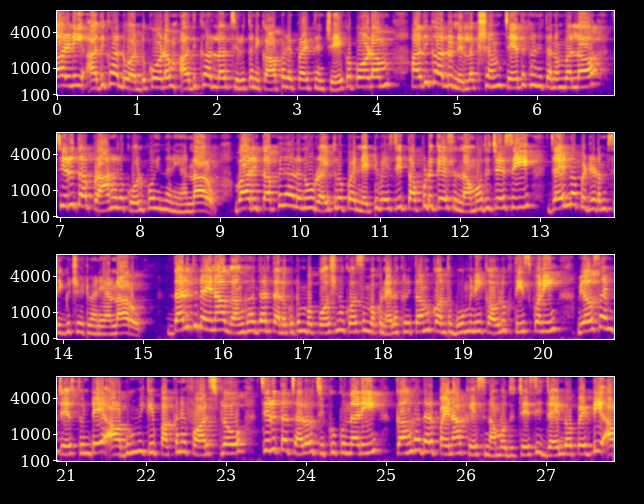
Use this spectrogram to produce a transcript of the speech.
వారిని అధికారులు అడ్డుకోవడం అధికారుల చిరుతని కాపాడే ప్రయత్నం చేయకపోవడం అధికారులు నిర్లక్ష్యం చేతకానితనం వల్ల చిరుత ప్రాణాలు కోల్పోయిందని అన్నారు. వారి తప్పిదాలను రైతులపై నెట్టివేసి తప్పుడు కేసులు నమోదు చేసి జైల్లో పెట్టడం సిగ్గుచేటు అని అన్నారు. దళితుడైన గంగాధర్ తన కుటుంబ పోషణ కోసం ఒక నెల క్రితం కొంత భూమిని కౌలుకు తీసుకొని వ్యవసాయం చేస్తుంటే ఆ భూమికి పక్కనే ఫారెస్ట్లో చిరుత చలో చిక్కుకుందని గంగాధర్ పైన కేసు నమోదు చేసి జైల్లో పెట్టి ఆ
